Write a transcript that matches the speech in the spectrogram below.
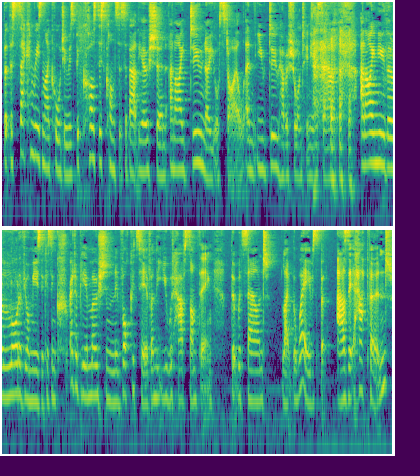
But the second reason I called you is because this concert's about the ocean, and I do know your style, and you do have a Sean Tinnion sound. and I knew that a lot of your music is incredibly emotional and evocative, and that you would have something that would sound like the waves. But as it happened,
